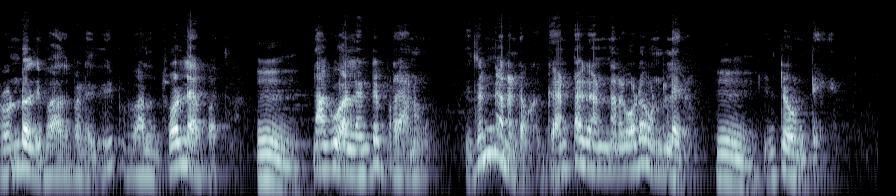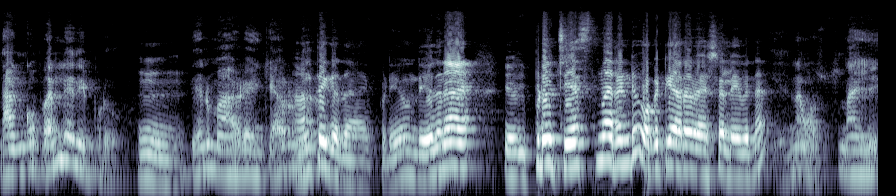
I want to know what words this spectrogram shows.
రెండోది బాధపడేది ఇప్పుడు వాళ్ళని చూడలేకపోతున్నా. మ్మ్. నాకు వాళ్ళంటే ప్రాణం. నిజంగానండి ఒక గంట గంటన్నర కూడా ఉండలేను. ఇంట్లో ఉంటే. నాకు ఇంకో పని లేదు ఇప్పుడు. నేను మా ఆవిడ ఇంకెవరు? అంతే కదా ఇప్పుడు ఏముంది ఏదైనా ఇప్పుడు చేస్తున్నారండి ఒకటి అర వేషాలు ఏమైనా ఏదైనా వస్తున్నాయి.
